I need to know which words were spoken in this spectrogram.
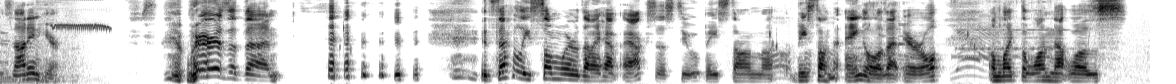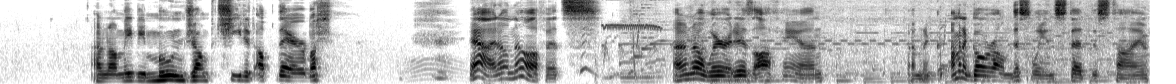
It's not in here. Where is it then? it's definitely somewhere that I have access to based on uh, based on the angle of that arrow, unlike the one that was I don't know, maybe moon jump cheated up there, but yeah, I don't know if it's I don't know where it is offhand. I'm gonna I'm gonna go around this way instead this time.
